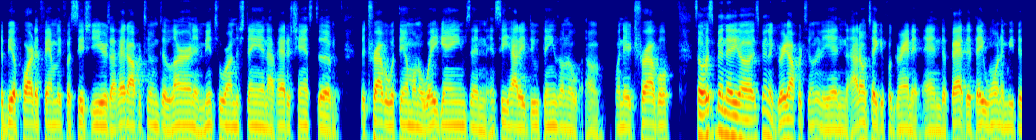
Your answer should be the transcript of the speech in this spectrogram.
to be a part of the family for six years. I've had opportunity to learn and mentor, understand. I've had a chance to to travel with them on away games and and see how they do things on the um, when they travel. So it's been a uh, it's been a great opportunity, and I don't take it for granted. And the fact that they wanted me to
